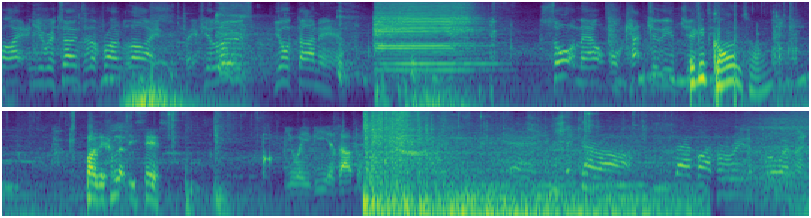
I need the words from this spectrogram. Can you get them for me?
this is popping on. You fight and you return to the front line. But if you lose, you're done here. Sort them out or capture the If objective. you're gone, Tom. Boy, they're coming up these stairs. UAV is out of Yeah, you kick their ass. Stand by for redeployment.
